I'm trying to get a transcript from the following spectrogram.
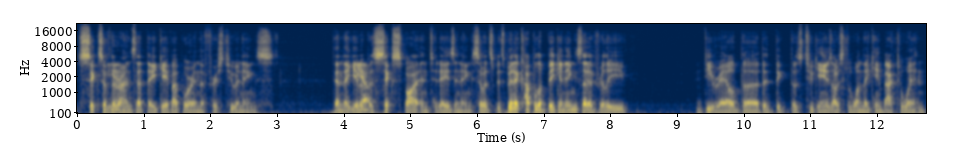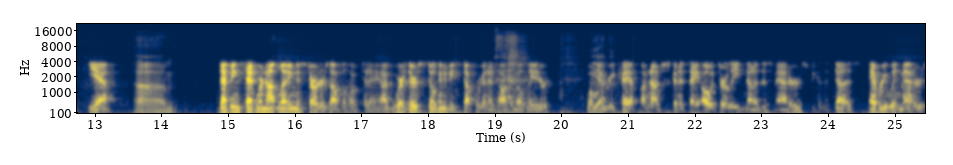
six of the Yeah. runs that they gave up were in the first two innings. Then they gave up a sixth spot in today's inning. So it's it's been a couple of big innings that have really derailed the, the, the those two games. Obviously, the one they came back to win. yeah. Um, That being said, we're not letting the starters off the hook today. I, where there's still going to be stuff we're going to talk about later when Yeah. we recap. I'm not just going to say, "Oh, it's early, none of this matters," because it does. Every win matters,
